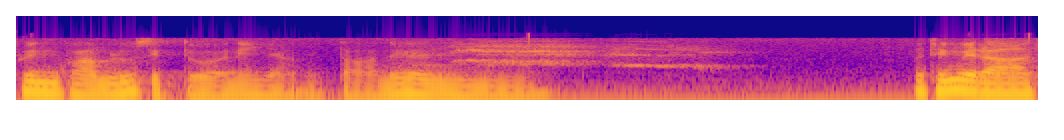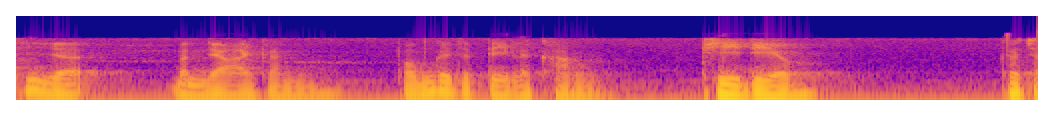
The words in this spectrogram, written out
พึ่งความรู้สึกตัวนี่อย่างต่อเนื่อง เมื่อถึงเวลาที่จะบรรยายกัน ผมก็จะตีละครังทีเดียว เข้าใจ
